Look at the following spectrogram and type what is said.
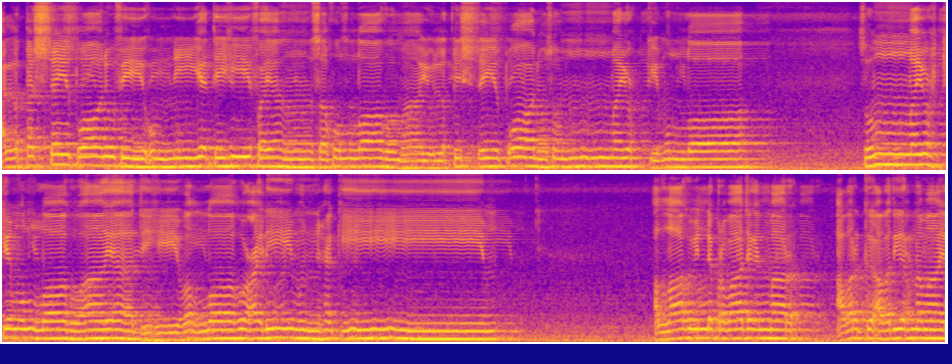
ألقى الشيطان في أمنيته فينسخ الله ما يلقي الشيطان ثم يحكم الله ثم يحكم الله آياته والله عليم حكيم അള്ളാഹുവിൻ്റെ പ്രവാചകന്മാർ അവർക്ക് അവതീർണമായ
